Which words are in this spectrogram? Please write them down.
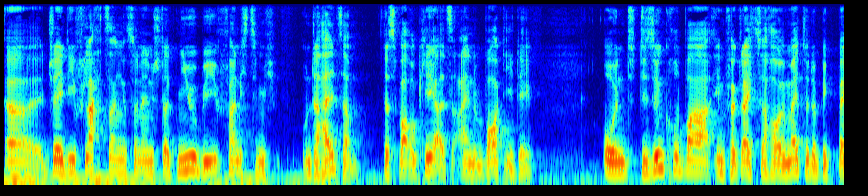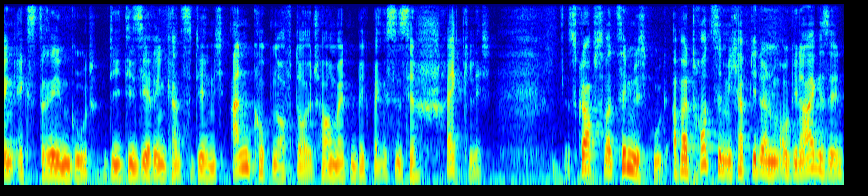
äh, JD Flachzange zu nennen statt Newbie, fand ich ziemlich unterhaltsam. Das war okay als eine Wortidee. Und die Synchro war im Vergleich zu How I Met oder Big Bang extrem gut. Die, die Serien kannst du dir nicht angucken auf Deutsch, How I Met und Big Bang. Es ist ja schrecklich. Scrubs war ziemlich gut. Aber trotzdem, ich habe die dann im Original gesehen,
